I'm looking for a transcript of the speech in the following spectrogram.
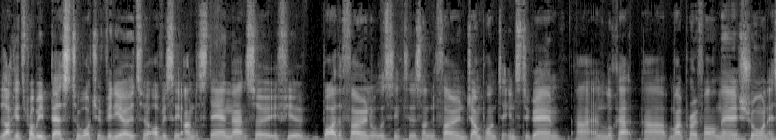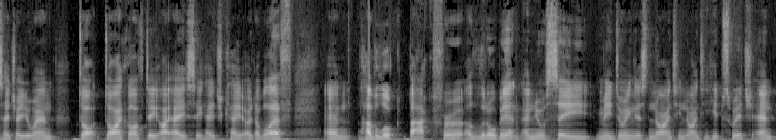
like it's probably best to watch a video to obviously understand that. So if you're by the phone or listening to this on your phone jump onto instagram uh, and look at uh, my profile on there shaun s-h-a-u-n dot Diachkoff, d-i-a-c-h-k-o-f-f and have a look back for a little bit and you'll see me doing this 90-90 hip switch. And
